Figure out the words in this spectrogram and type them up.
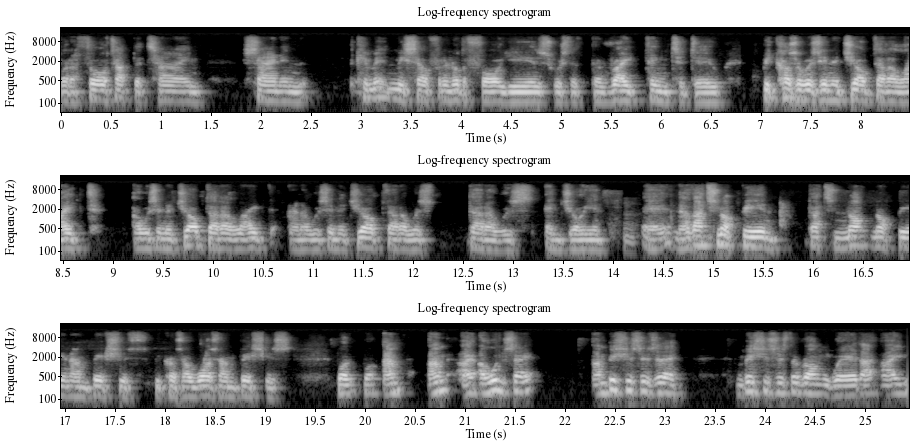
but I thought at the time signing, committing myself for another four years was the, the right thing to do because I was in a job that I liked. I was in a job that I liked, and I was in a job that I was that I was enjoying. Uh, now that's not being that's not not being ambitious because I was ambitious, but but I'm, I'm I, I wouldn't say ambitious is a ambitious is the wrong word. I, I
